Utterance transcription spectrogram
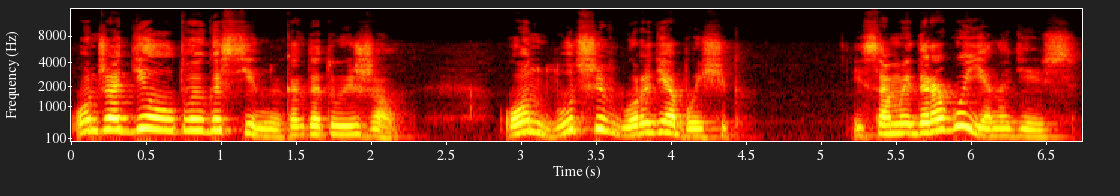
Он же отделал твою гостиную, когда ты уезжал. Он лучший в городе обойщик. И самый дорогой, я надеюсь.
